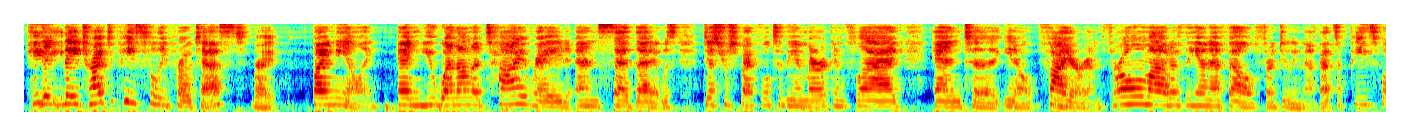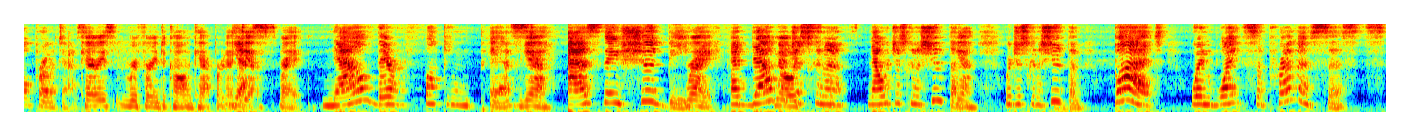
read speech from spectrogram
He- they, they tried to peacefully protest Right. By kneeling. And you went on a tirade and said that it was disrespectful to the American flag and to, you know, fire him, throw him out of the NFL for doing that. That's a peaceful protest. Carrie's referring to Colin Kaepernick. Yes. right. Now they're fucking pissed. Yeah. As they should be. Right. And now No, we're just gonna now we're just gonna shoot them. Yeah. We're just gonna shoot them. But when white supremacists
